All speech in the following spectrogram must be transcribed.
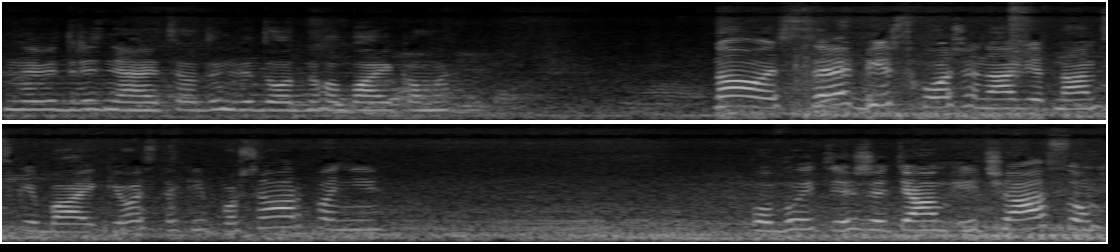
не відрізняються один від одного байками. Ну, ось це більш схоже на в'єтнамські байки. Ось такі пошарпані, побиті життям і часом.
